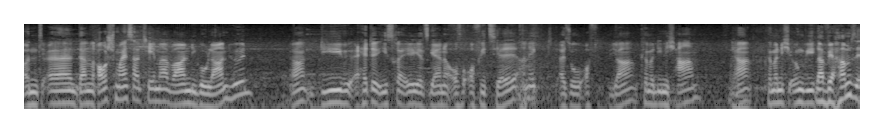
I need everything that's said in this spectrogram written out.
Und äh, dann Rausschmeißer-Thema waren die Golanhöhen. Ja, die hätte Israel jetzt gerne auch offiziell annektiert. Also, off ja, können wir die nicht haben? Ja, können wir nicht irgendwie. Na, wir haben sie,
